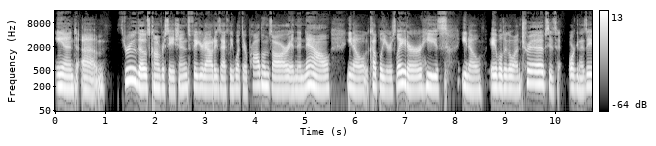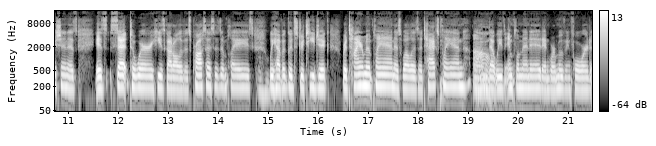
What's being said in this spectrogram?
And um, through those conversations, figured out exactly what their problems are, and then now, you know, a couple years later, he's you know, able to go on trips. His organization is is set to where he's got all of his processes in place. Mm-hmm. We have a good strategic retirement plan as well as a tax plan um, wow. that we've implemented, and we're moving forward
